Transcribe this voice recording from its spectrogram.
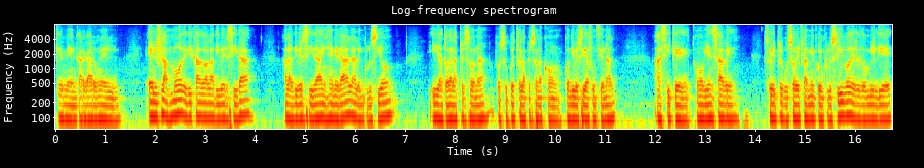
que me encargaron el, el dedicado a la diversidad, a la diversidad en general, a la inclusión y a todas las personas, por supuesto las personas con, con diversidad funcional. Así que, como bien sabe, soy el precursor del flamenco inclusivo. Desde el 2010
